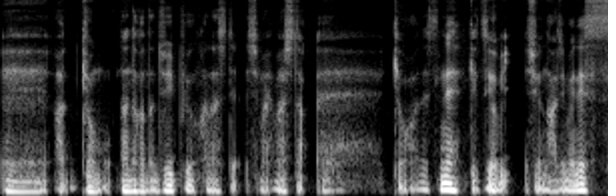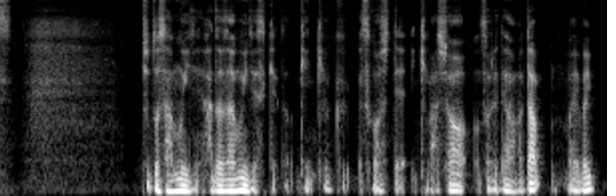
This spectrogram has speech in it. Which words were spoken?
えー、あ、今日もなんだかんだ11分話してしまいました。えー、今日はですね、月曜日、週の初めです。ちょっと寒い、肌寒いですけど、元気よく過ごしていきましょう。それではまた、バイバイ。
